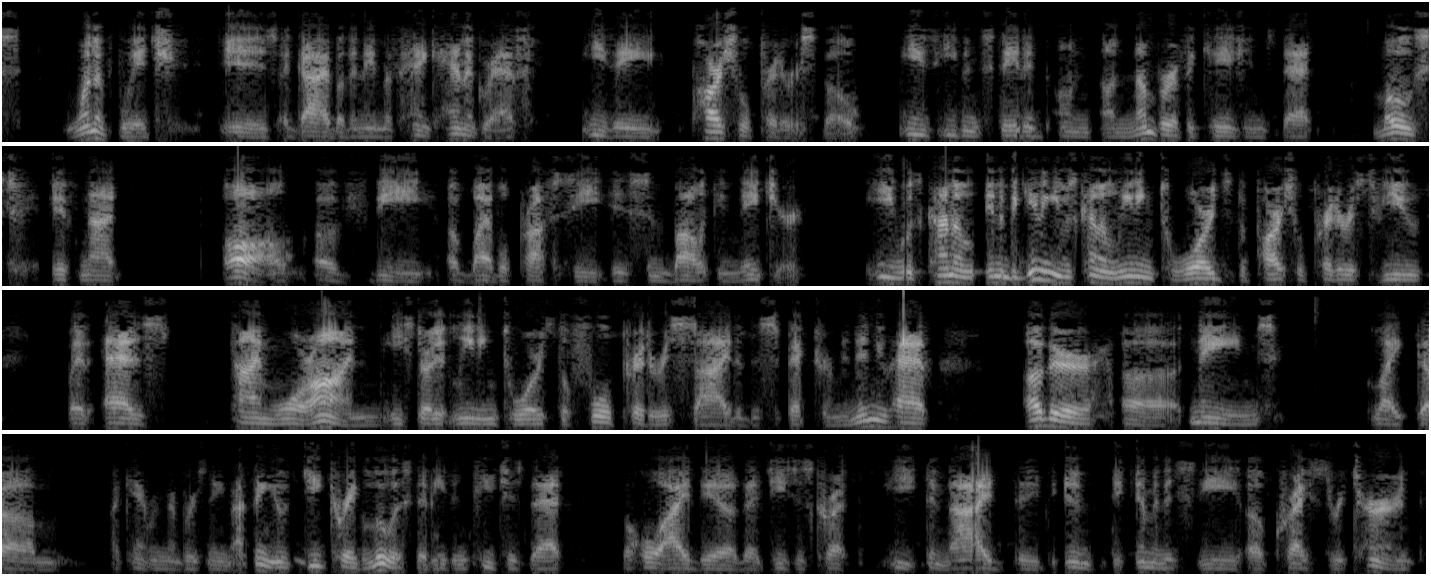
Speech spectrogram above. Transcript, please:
one of which is a guy by the name of Hank Hanegraaff. He's a partial preterist, though. He's even stated on a number of occasions that most, if not all, of the of Bible prophecy is symbolic in nature he was kind of in the beginning he was kind of leaning towards the partial preterist view, but as time wore on, he started leaning towards the full preterist side of the spectrum. And then you have other uh, names like um, I can't remember his name. I think it was G. Craig Lewis that even teaches that the whole idea that Jesus Christ he denied the the, imminency of Christ's return.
